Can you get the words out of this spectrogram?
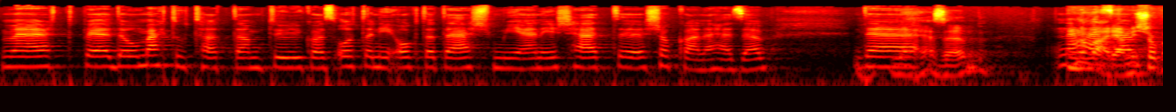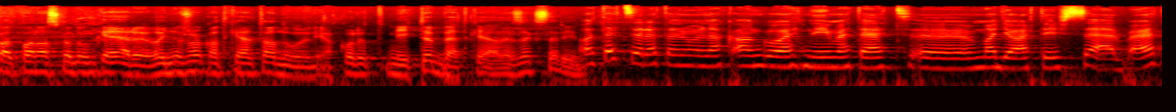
mert például megtudhattam tőlük az ottani oktatás milyen, és hát sokkal nehezebb. De nehezebb? Nehezebb. Na várjál, mi sokat panaszkodunk erről, hogy sokat kell tanulni, akkor ott még többet kell ezek szerint? Ott egyszerre tanulnak angolt, németet, magyart és szerbet,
